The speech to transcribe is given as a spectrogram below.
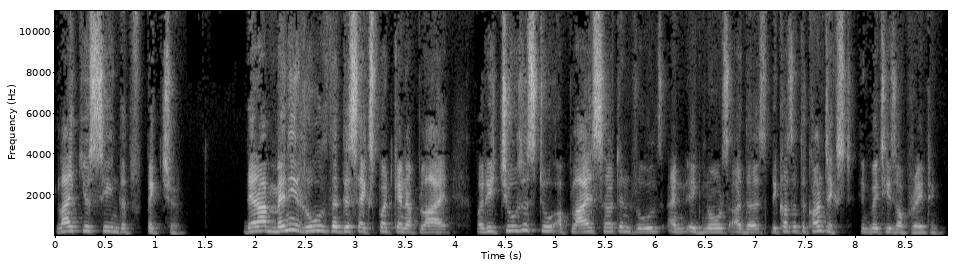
like you see in the picture. There are many rules that this expert can apply, but he chooses to apply certain rules and ignores others because of the context in which he's operating.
